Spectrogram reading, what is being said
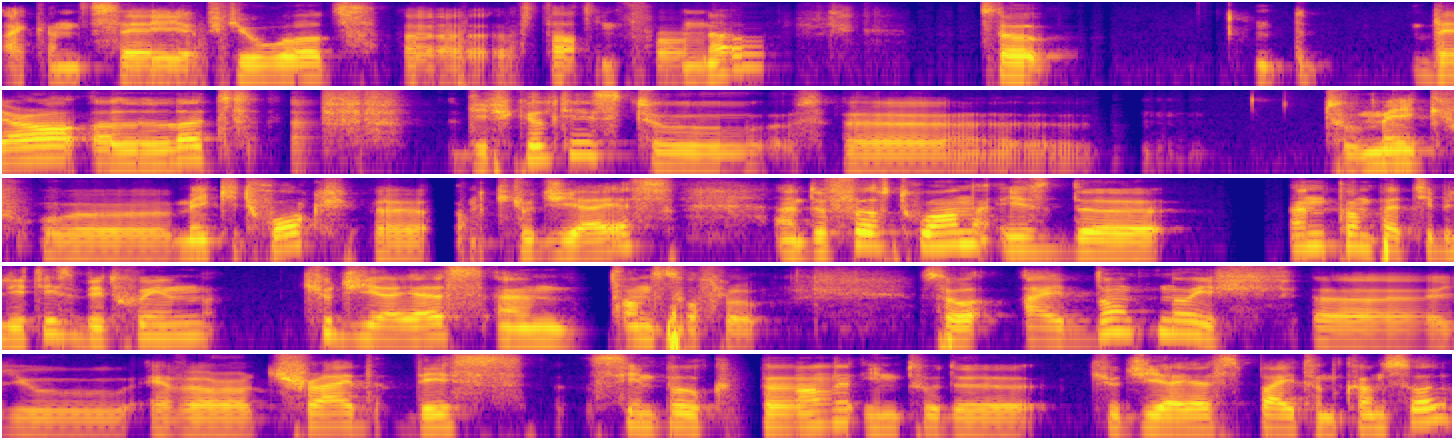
I can say a few words uh, starting from now. So th there are a lot of difficulties to to make uh, make it work uh, on QGIS. And the first one is the incompatibilities between QGIS and TensorFlow. So I don't know if uh, you ever tried this simple command into the QGIS Python console,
